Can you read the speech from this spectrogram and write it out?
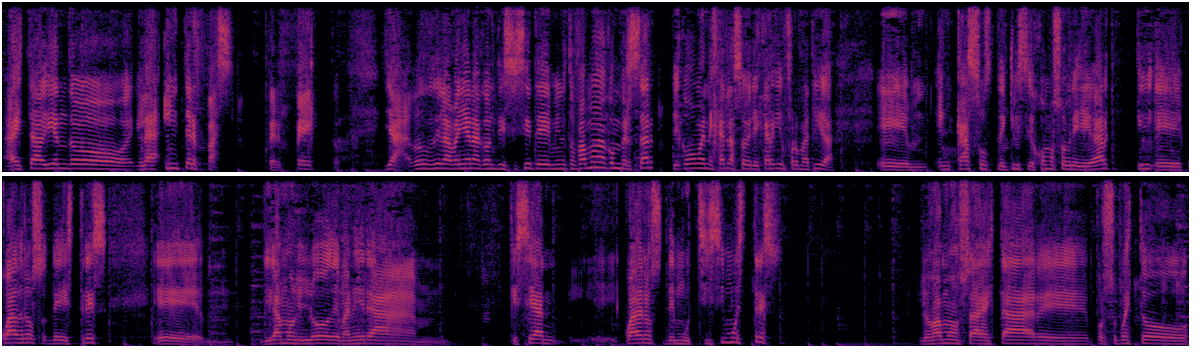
Ahí está viendo la interfaz. Perfecto. Ya, 2 de la mañana con 17 minutos. Vamos a conversar de cómo manejar la sobrecarga informativa eh, en casos de crisis, cómo sobrellevar eh, cuadros de estrés, eh, digámoslo de manera mm, que sean cuadros de muchísimo estrés. Lo vamos a estar, por supuesto,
